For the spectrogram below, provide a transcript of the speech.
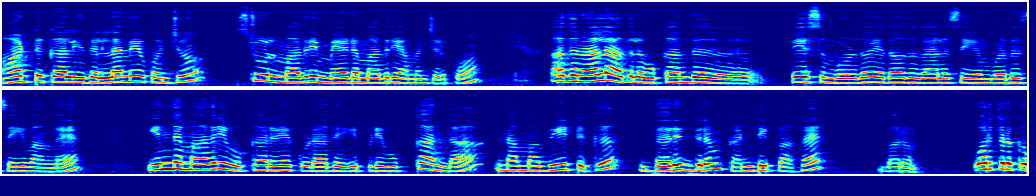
ஆட்டுக்கால் இதெல்லாமே கொஞ்சம் ஸ்டூல் மாதிரி மேடை மாதிரி அமைஞ்சிருக்கும். அதனால் அதில் உட்காந்து பேசும்பொழுதோ ஏதாவது வேலை செய்யும் பொழுதோ செய்வாங்க. இந்த மாதிரி உட்காரவே கூடாது. இப்படி உட்கார்ந்தா நம்ம வீட்டுக்கு தரித்திரம் கண்டிப்பாக வரும். ஒருத்தருக்கு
